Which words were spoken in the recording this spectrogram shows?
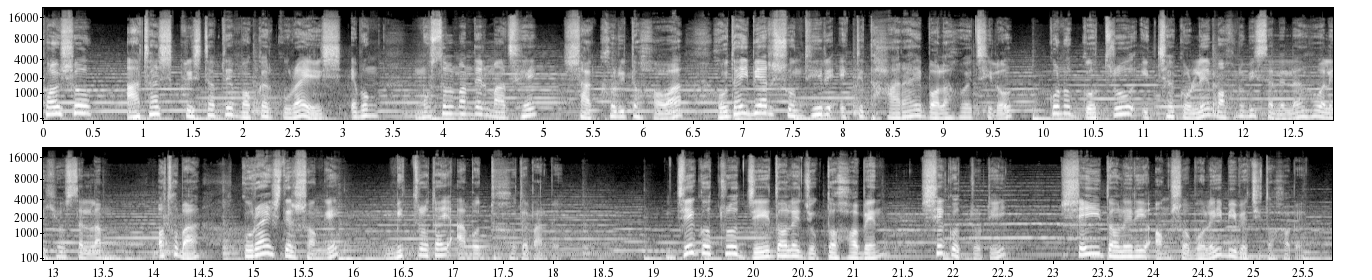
ছয়শো আঠাশ খ্রিস্টাব্দে মক্কার কুরাইশ এবং মুসলমানদের মাঝে স্বাক্ষরিত হওয়া হুদাইবিয়ার সন্ধির একটি ধারায় বলা হয়েছিল, কোনো গোত্র ইচ্ছা করলে মহানবী সাল্লাহু আলহিউসাল্লাম অথবা কুরাইশদের সঙ্গে মিত্রতায় আবদ্ধ হতে পারবে। যে গোত্র যে দলে যুক্ত হবেন, সে গোত্রটি সেই দলেরই অংশ বলেই বিবেচিত হবে।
